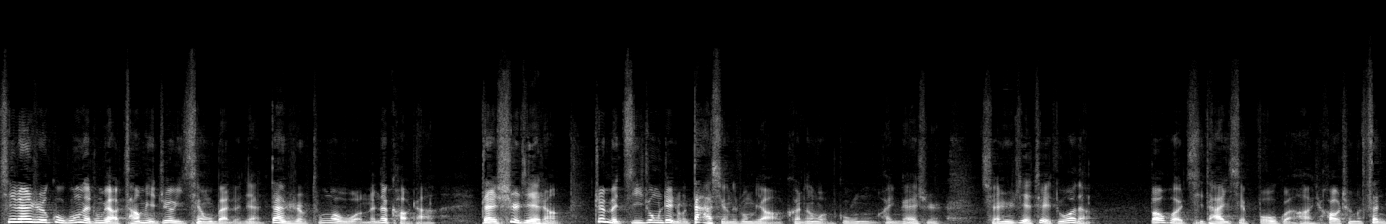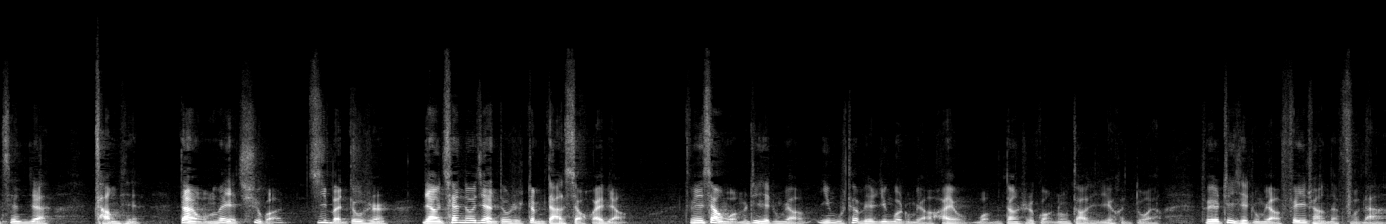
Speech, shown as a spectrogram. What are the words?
虽然是故宫的钟表藏品只有一千五百多件，但是通过我们的考察，在世界上这么集中这种大型的钟表，可能我们故宫还应该是全世界最多的，包括其他一些博物馆哈，号称三千件藏品，但我们也去过，基本都是两千多件都是这么大的小怀表，因为像我们这些钟表，英国特别是英国钟表，还有我们当时广州造的也很多呀。所以这些钟表非常的复杂。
